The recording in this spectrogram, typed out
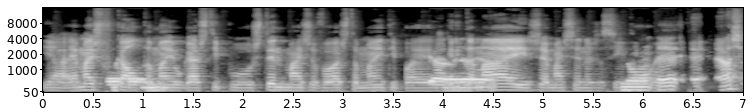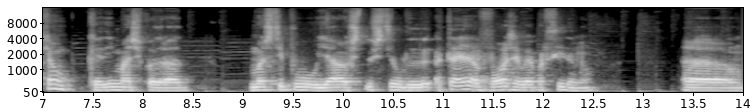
Yeah, é mais focal também, o gajo tipo estende mais a voz também, tipo, é, Yeah, grita yeah, yeah. mais, é mais cenas assim. Não, tipo, é, é- acho que é um bocadinho mais quadrado. Mas tipo, já, o, o estilo de. Até a voz é bem parecida, não? Ah,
